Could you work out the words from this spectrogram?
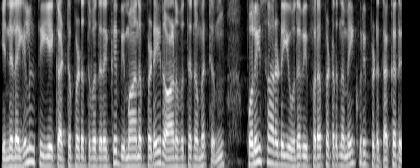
இந்நிலையில் தீயை கட்டுப்படுத்துவதற்கு விமானப்படை இராணுவத்தினர் மற்றும் போலீசாருடைய உதவி பெறப்பட்டிருந்தமை குறிப்பிடத்தக்கது.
